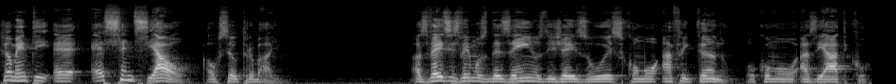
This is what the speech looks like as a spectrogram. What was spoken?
realmente é essencial ao seu trabalho. Às vezes vemos desenhos de Jesus como africano ou como asiático,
